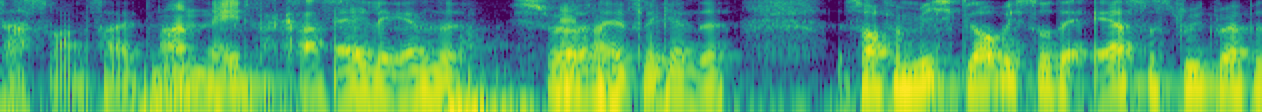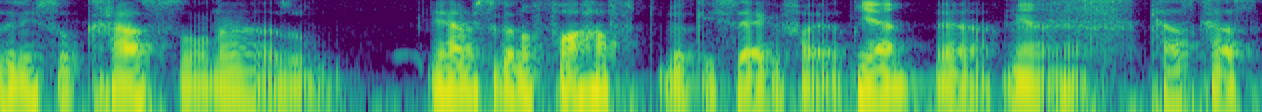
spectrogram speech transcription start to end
Das waren Zeiten, Mann. Mann, Nate war krass. Ey, Legende. Ich schwöre, Nate Nate. Legende. Es war für mich, glaube ich, so der erste Street-Rapper, den ich so krass, so, ne, also, den habe ich sogar noch vor Haft wirklich sehr gefeiert. Ja? Ja, Ja, ja. krass, krass.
